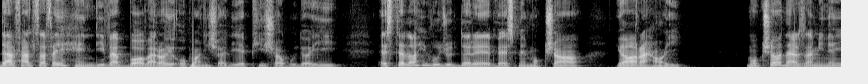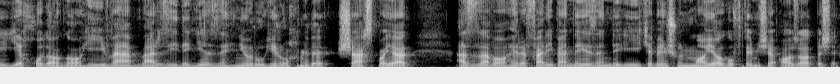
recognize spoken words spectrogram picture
در فلسفه هندی و باورای اپانیشادی پیشا بودایی اصطلاحی وجود داره به اسم مکشا یا رهایی. مکشا در زمینه یه خداگاهی و ورزیدگی ذهنی و روحی رخ میده. شخص باید از ظواهر فریبنده زندگی که بهشون مایا گفته میشه آزاد بشه.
